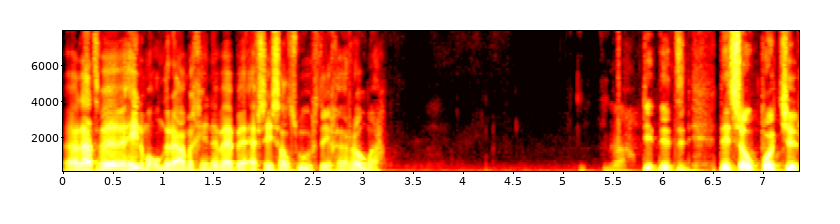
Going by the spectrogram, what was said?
Laten we helemaal onderaan beginnen. We hebben FC Salzburg tegen Roma. Ja, Dit, dit, dit is zo'n potje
